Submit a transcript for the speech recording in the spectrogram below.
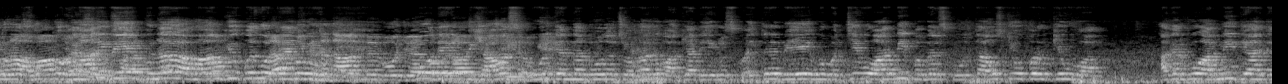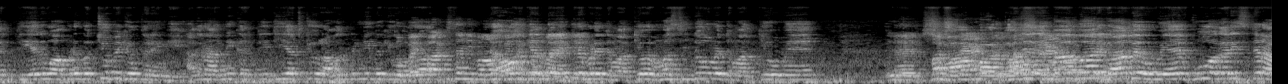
तो हमारी बेगुनाह आवाम के ऊपर वो अटैक क्यों वो देखो पिशावर स्कूल के अंदर दो हज़ार चौदह का वाक्य देख लो इतने बे वो बच्चे वो आर्मी पब्लिक स्कूल था उसके ऊपर क्यों हुआ? अगर वो आर्मी तैयार करती है तो वो अपने बच्चों पे क्यों करेंगे? अगर आर्मी करती है जी एच क्यू रावलपिंडी में क्यों तो भाई लाहौर के अंदर इतने बड़े धमाके और मस्जिदों में धमाके हुए हैं। बारगाह में हुए हैं वो अगर इस तरह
